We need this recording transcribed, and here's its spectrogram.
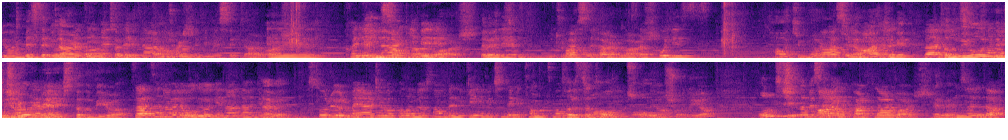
görmemiş Meslekler görmediği var, tabii. meslekler Daha önce var. görmediği meslekler var. Ee, kalemler gibi var. böyle Evet, farklı mesela polis, Hakim var Hakim mesela. var, Hakimi belki tanımıyor olabilir, hiç görmüyor, evet. hiç tanımıyor. Zaten öyle oluyor genelde hani Evet. soruyorum eğer cevap alamıyorsam benim, benim için de bir tanıtma, fırsatı Tanıtma olmuş oluyor. olmuş oluyor. Onun dışında mesela Aynı kartlar var. Evet. Bunları da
